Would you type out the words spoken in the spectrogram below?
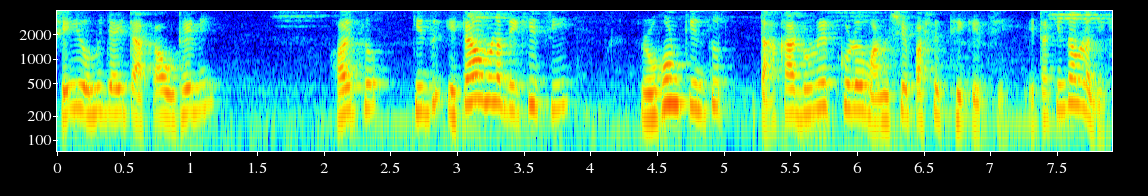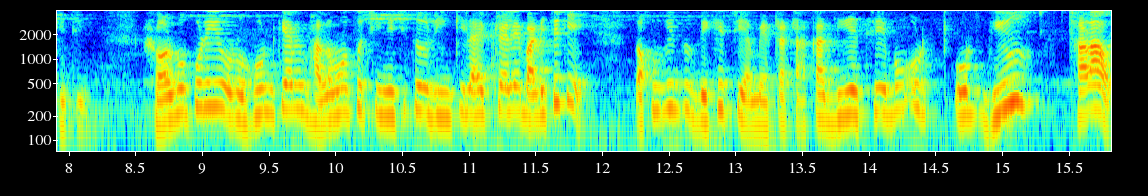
সেই অনুযায়ী টাকা ওঠেনি। হয়তো। কিন্তু এটাও আমরা দেখেছি, রোহন কিন্তু টাকা ডোনেট করেও মানুষের পাশে থেকেছে। এটা কিন্তু আমরা দেখেছি। সর্বোপরি রোহনকে আমি ভালো মতো চিনেছি তো রিঙ্কি লাইফস্টাইলে বাড়ি থেকে। তখন কিন্তু দেখেছি আমি একটা টাকা দিয়েছে এবং ওর ওর ভিউজ ছাড়াও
